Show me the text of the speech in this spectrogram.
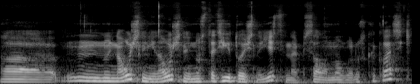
э, ну, научные, не научные, но статьи точно есть, она писала много русской классики.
